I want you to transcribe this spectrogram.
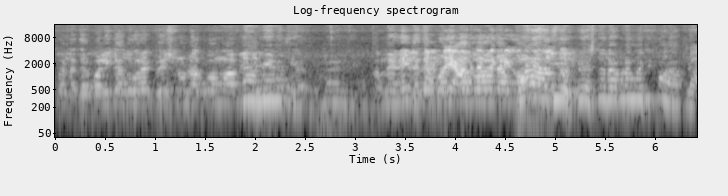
પણ નગરપાલિકા દ્વારા પ્રેસ નોટ આપવામાં આવી છે. નથી આપ્યું મને નથી આપ્યું. તમે નહીં નગરપાલિકા દ્વારા કોણ આપ્યું? પ્રેસ નોટ આપણામાંથી કોણ આપ્યું.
